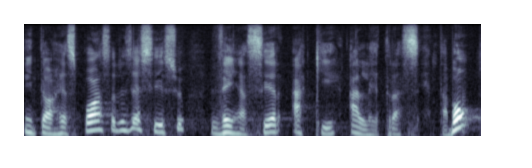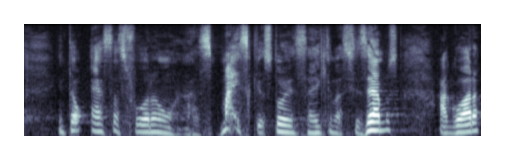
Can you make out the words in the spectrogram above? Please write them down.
Então a resposta do exercício vem a ser aqui a letra C, tá bom? Então essas foram as mais questões aí que nós fizemos. Agora,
